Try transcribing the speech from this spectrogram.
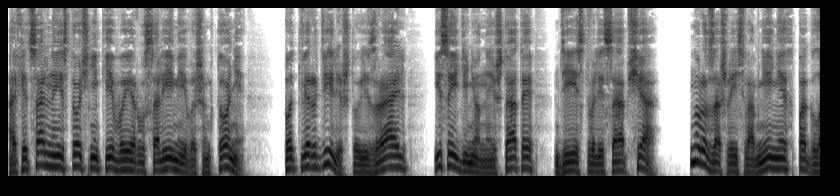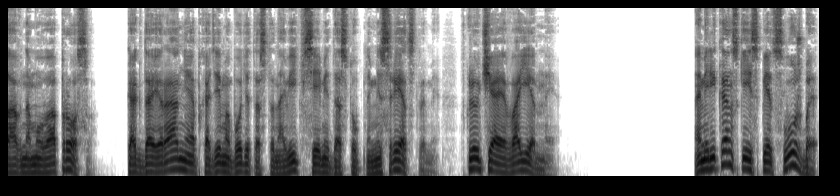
Официальные источники в Иерусалиме и Вашингтоне подтвердили, что Израиль и Соединенные Штаты действовали сообща, но разошлись во мнениях по главному вопросу, когда Иран необходимо будет остановить всеми доступными средствами, включая военные. Американские спецслужбы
